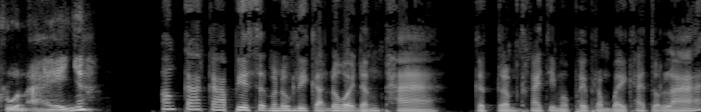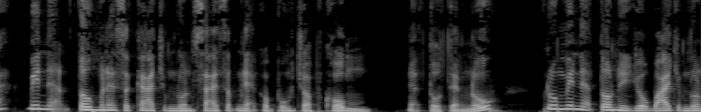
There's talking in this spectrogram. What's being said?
ខ្លួនឯងណាអង្គការការពារសិទ្ធិមនុស្សលីកាដូឲ្យដឹងថាគិតត្រឹមថ្ងៃទី28ខែតុលាមានអ្នកទោសមនសិការចំនួន40នាក់កំពុងជាប់ឃុំអ្នកទោសទាំងនោះ រួមមានអ្នកទោសនយោបាយចំនួន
